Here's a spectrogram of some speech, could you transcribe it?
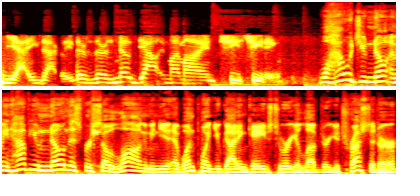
Yeah, exactly. There's there's no doubt in my mind she's cheating. Well, how would you know? I mean, how have you known this for so long? I mean, you, at one point you got engaged to her, you loved her, you trusted her.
